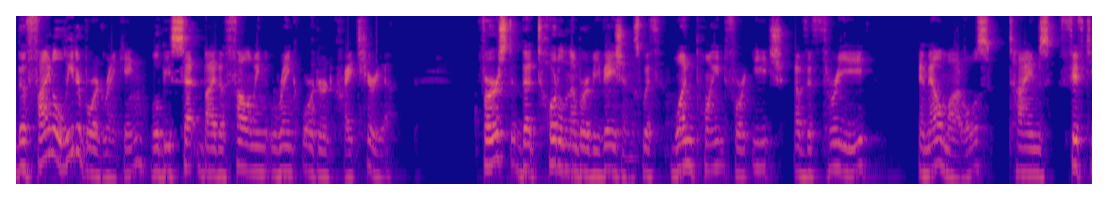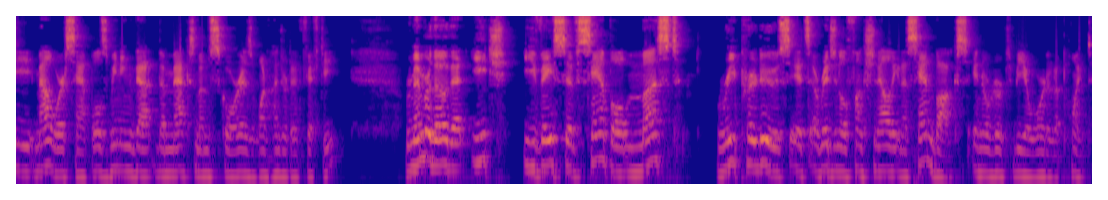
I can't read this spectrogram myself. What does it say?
The final leaderboard ranking will be set by the following rank ordered criteria. First, the total number of evasions, with one point for each of the three ML models times 50 malware samples, meaning that the maximum score is 150. Remember, though, that each evasive sample must reproduce its original functionality in a sandbox in order to be awarded a point.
